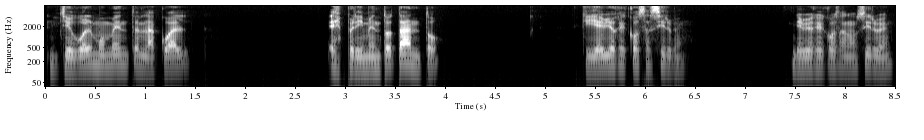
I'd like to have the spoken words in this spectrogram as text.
llegó el momento en el cual experimentó tanto que ya vio qué cosas sirven, ya vio qué cosas no sirven,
